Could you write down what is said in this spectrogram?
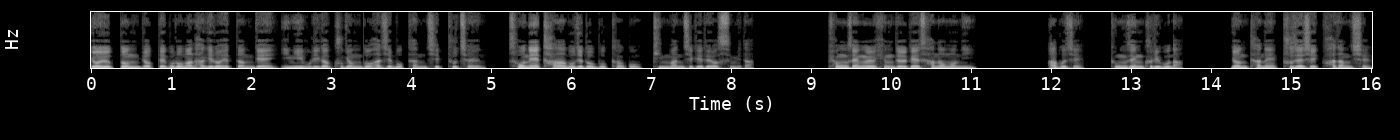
여윳돈 몇백으로만 하기로 했던 게 이미 우리가 구경도 하지 못한 집 두 채는 손에 닿아보지도 못하고 빚만 지게 되었습니다. 평생을 힘들게 산 어머니, 아버지, 동생 그리고 나, 연탄에 푸세식 화장실,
